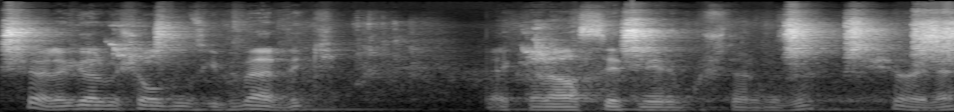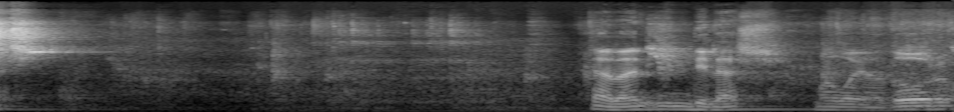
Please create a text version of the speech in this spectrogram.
şöyle görmüş olduğunuz gibi verdik. Pek de rahatsız etmeyelim kuşlarımızı. Şöyle. Hemen indiler mamaya doğru.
